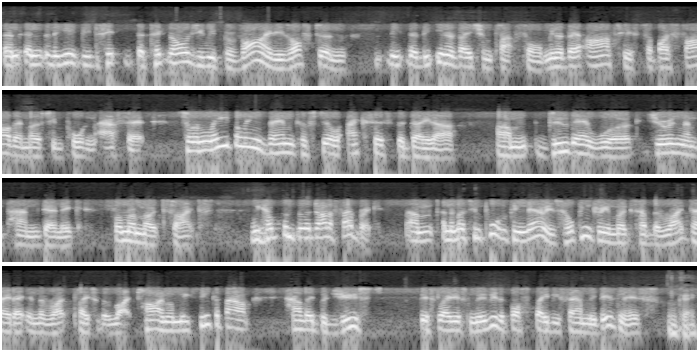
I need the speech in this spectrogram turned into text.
and and the the, the technology we provide is often the, the, the innovation platform. You know, their artists are by far their most important asset. So enabling them to still access the data, um, do their work during the pandemic from remote sites, we help them build a data fabric. Um, and the most important thing there is helping DreamWorks have the right data in the right place at the right time. And we think about how they produced this latest movie, The Boss Baby Family Business. Okay.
